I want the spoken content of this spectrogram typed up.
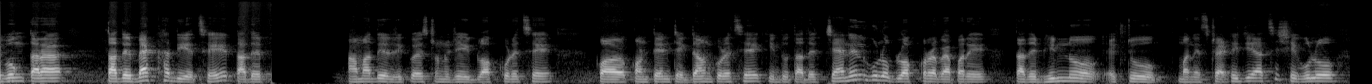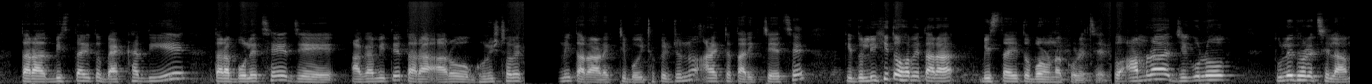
এবং তারা তাদের ব্যাখ্যা দিয়েছে, তাদের আমাদের রিকোয়েস্ট অনুযায়ী ব্লক করেছে কন্টেন্ট টেক ডাউন করেছে, কিন্তু তাদের চ্যানেলগুলো ব্লক করার ব্যাপারে তাদের ভিন্ন একটু মানে স্ট্র্যাটেজি আছে, সেগুলো তারা বিস্তারিত ব্যাখ্যা দিয়ে তারা বলেছে যে আগামীতে তারা আরও ঘনিষ্ঠভাবে তারা আরেকটি বৈঠকের জন্য আরেকটা তারিখ চেয়েছে, কিন্তু লিখিতভাবে তারা বিস্তারিত বর্ণনা করেছে। তো আমরা যেগুলো তুলে ধরেছিলাম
